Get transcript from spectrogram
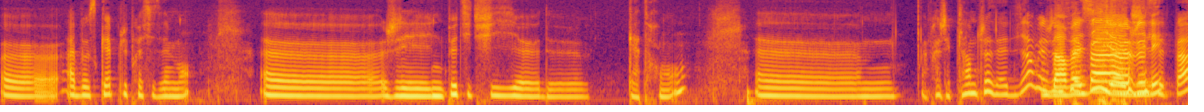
à Bosquet plus précisément. j'ai une petite fille de 4 ans. Après, j'ai plein de choses à dire, mais je bah, sais pas. je sais pas.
